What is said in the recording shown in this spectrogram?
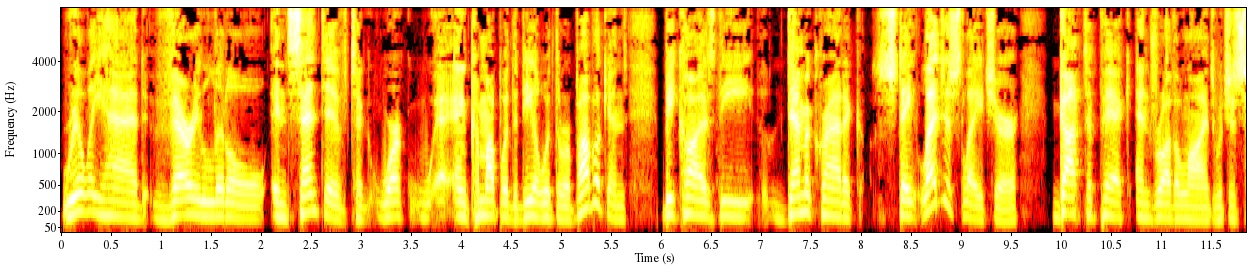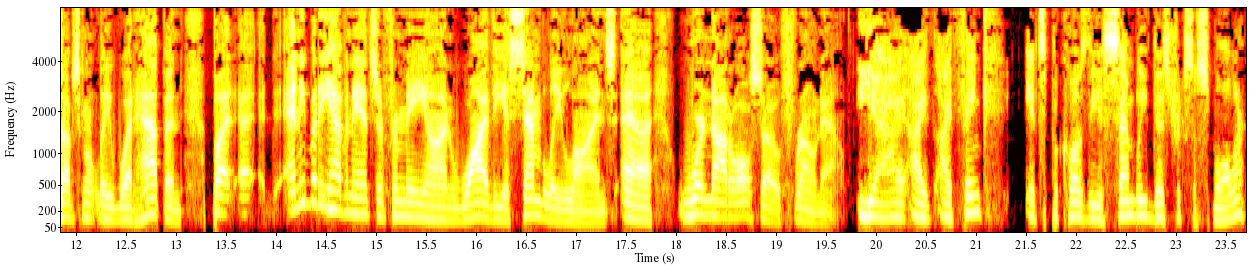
really had very little incentive to work and come up with a deal with the Republicans because the Democratic state legislature got to pick and draw the lines, which is subsequently what happened. But uh, anybody have an answer for me on why the assembly lines uh, were not also thrown out? Yeah, I, I, I think it's because the assembly districts are smaller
